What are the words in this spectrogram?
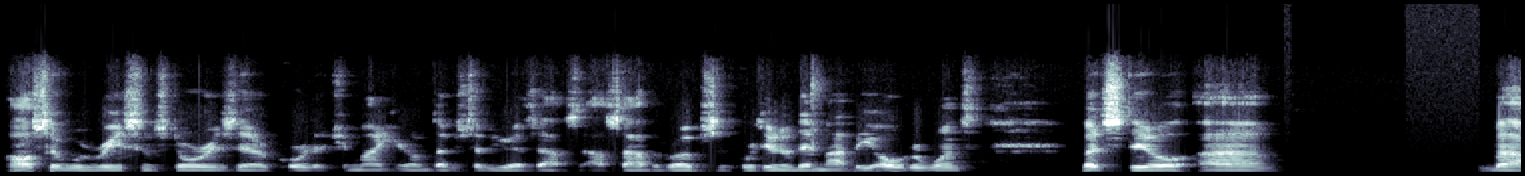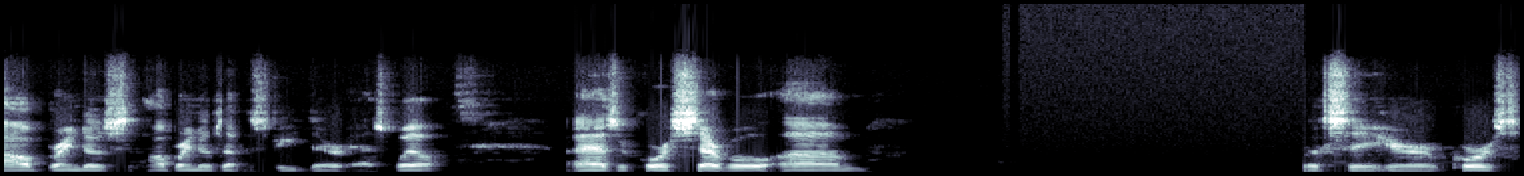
also will read some stories that of course that you might hear on WWS outside the ropes. Of course, even though they might be older ones, but still. Uh, but I'll bring those I'll bring those up to speed there as well. As of course several um, let's see here. Of course,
